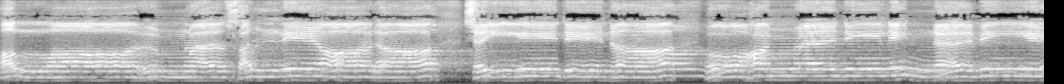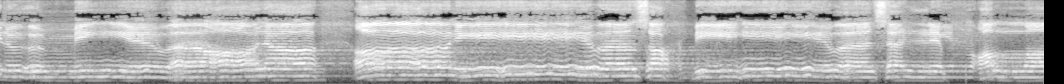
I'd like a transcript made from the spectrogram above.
Allahümme salli ala seyyidina sellim Allahümme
